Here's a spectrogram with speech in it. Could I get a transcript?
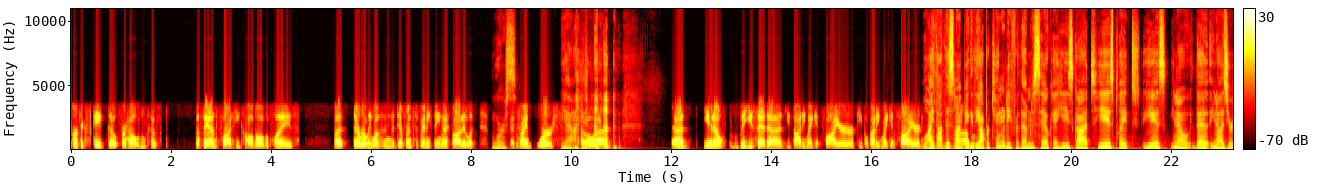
perfect scapegoat for Helton because the fans thought he called all the plays. But there really wasn't a difference. If anything, I thought it looked worse at times worse. Yeah. So uh, uh, you know, but you said uh, you thought he might get fired, or people thought he might get fired. Well, I thought this might um, be the opportunity for them to say, okay, he's got, he is played, he is, you know, the, you know, as you're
